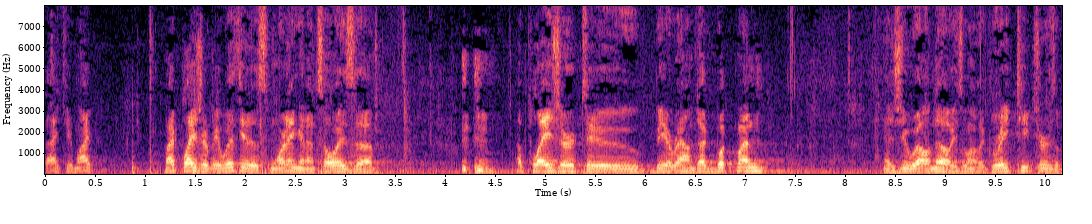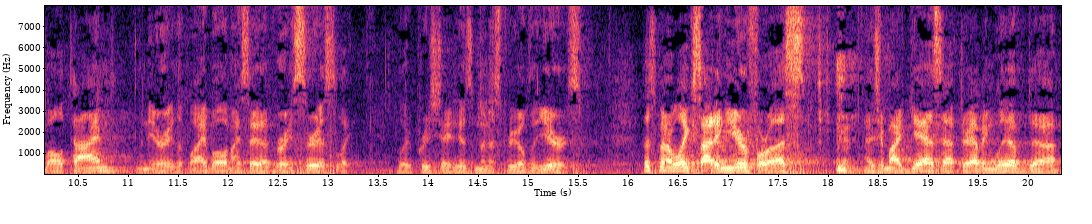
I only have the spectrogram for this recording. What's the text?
Thank you. My, my pleasure to be with you this morning, and it's always a, a pleasure to be around Doug Bookman. As you well know, he's one of the great teachers of all time in the area of the Bible, and I say that very seriously. Really appreciate his ministry over the years. This has been a really exciting year for us, as you might guess, after having lived uh,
